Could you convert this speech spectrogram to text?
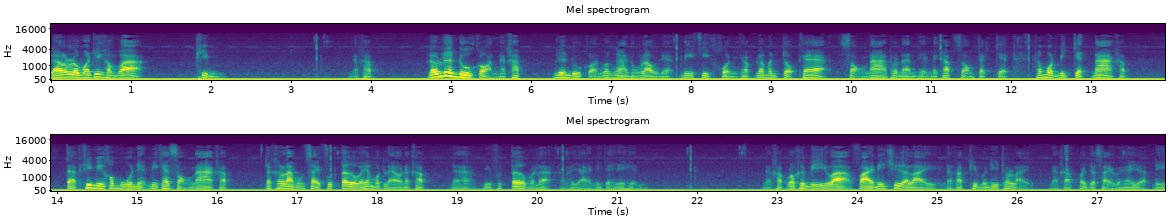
แล้วลงมาที่คำว่าพิมพ์นะครับ แล้วเลื่อนดูก่อนนะครับ เลื่อนดูก่อนว่างานของเราเนี่ยมีกี่คนครับ แล้วมันจบแค่ 2 หน้าเท่านั้นเห็นไหมครับ2จาก 7 ทั้งหมดมี 7 หน้าครับ แต่ที่มีข้อมูลเนี่ยมีแค่ 2 หน้าครับแล้วข้างล่างผมใส่ฟุตเตอร์ไว้ให้หมดแล้วนะครับนะฮะมีฟุตเตอร์หมดแล้วขยายนี้จะให้ได้เห็น นะครับก็คือมีว่าไฟล์นี้ชื่ออะไรนะครับพิมพ์วันที่เท่าไหร่นะครับ ก็จะใส่ไว้ให้แบบนี้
